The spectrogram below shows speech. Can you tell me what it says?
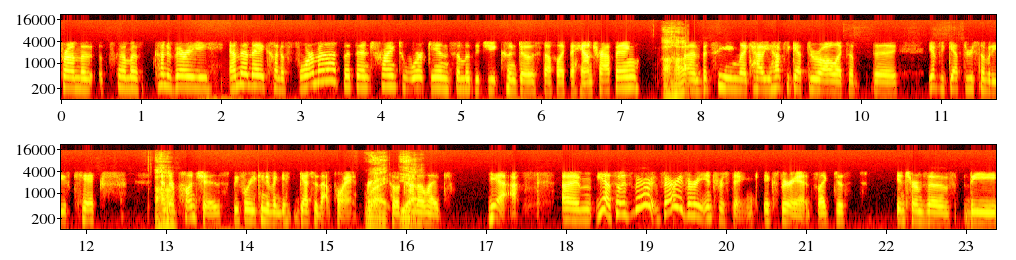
from a from a kind of very MMA kind of format, but then trying to work in some of the Jeet Kune Do stuff like the hand trapping Uh huh. um, but seeing like how you have to get through all like the the you have to get through somebody's kicks Uh-huh. and their punches before you can even get, get to that point right, Right, so it's yeah. kind of like yeah um yeah so it's very very very interesting experience like just in terms of the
